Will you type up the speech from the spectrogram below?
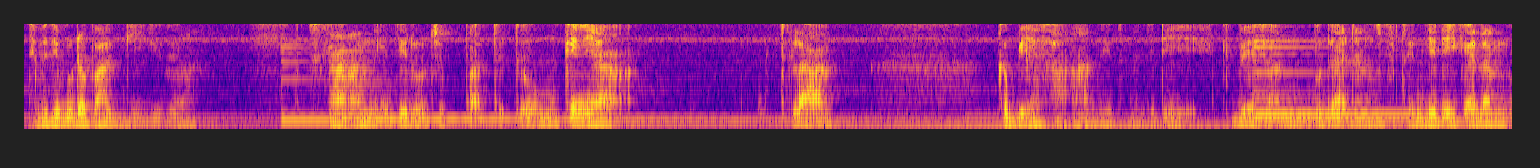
tiba-tiba udah pagi gitu nah. sekarang nih tidur cepat itu mungkin ya itulah kebiasaan gitu nah. jadi kebiasaan begadang seperti ini jadi kadang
